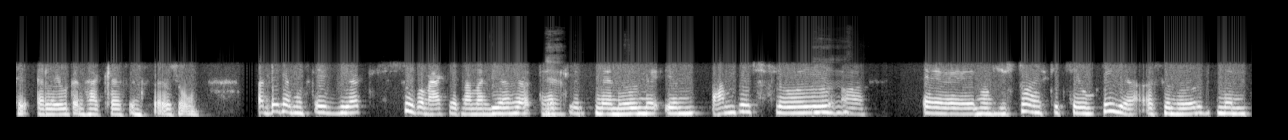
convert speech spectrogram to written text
til at lave den her glasinstallation. Og det kan måske virke super mærkeligt, når man lige har hørt det her ja. klip med noget med en bambusflåde mm-hmm. og øh, nogle historiske teorier og sådan noget. Men,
